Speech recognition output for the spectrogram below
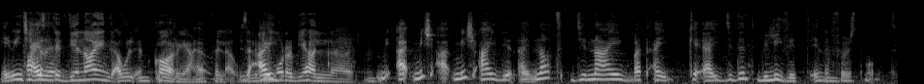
يعني انت عايزة الديناينج أو الإنكار يعني في الأول اللي بيمر بيها I- مش مش I did I not denying but I ca- I didn't believe it in the first moment.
